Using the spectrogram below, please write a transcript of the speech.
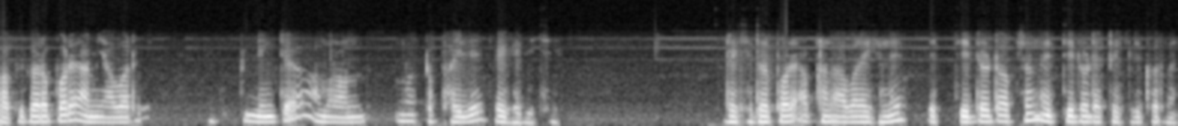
কপি করার পরে আমি আবার লিঙ্কটা আমার অন্য একটা ফাইলে রেখে দিচ্ছি। রেখে দেওয়ার পরে আপনারা আবার এখানে এই ডট অপশন এই ডট একটা ক্লিক করবেন।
